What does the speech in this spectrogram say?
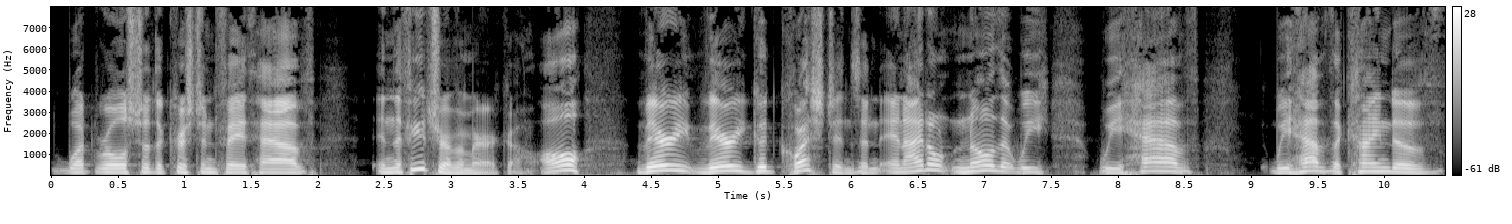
what role should the Christian faith have in the future of America? All very very good questions, and and I don't know that we we have we have the kind of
